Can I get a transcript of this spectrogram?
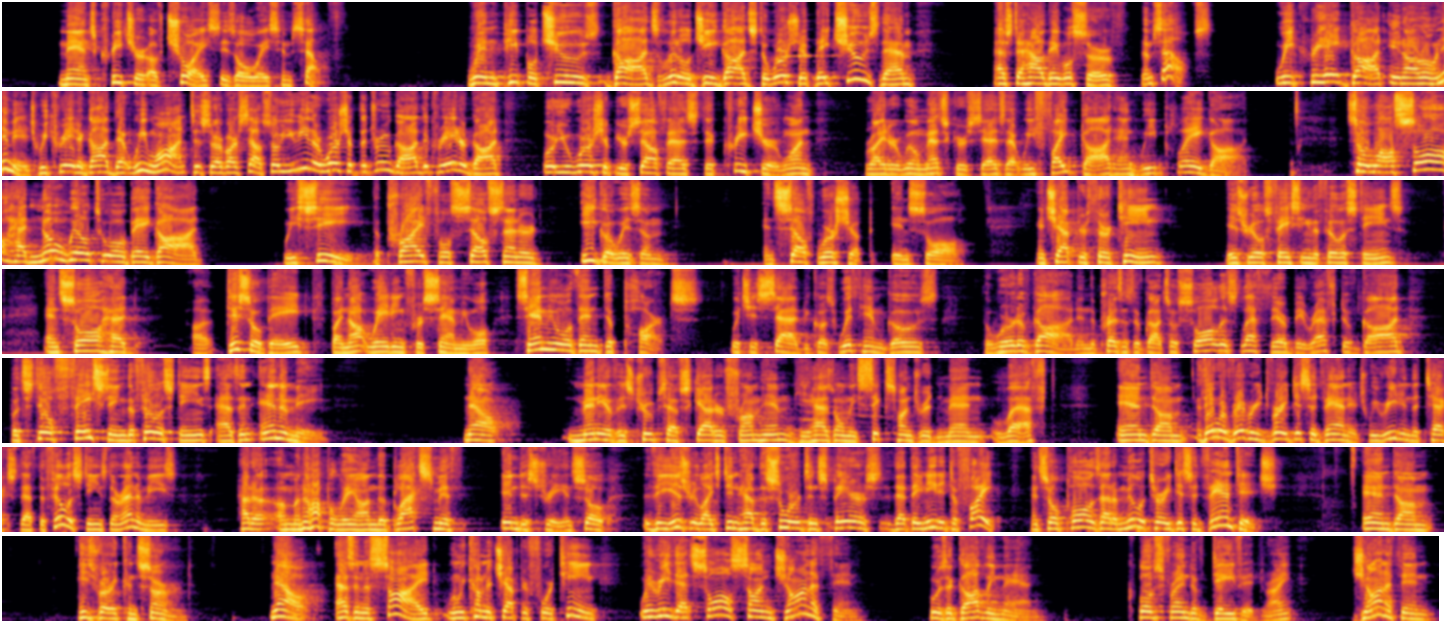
man's creature of choice is always himself. When people choose gods, little g gods to worship, they choose them as to how they will serve themselves we create God in our own image. We create a God that we want to serve ourselves. So you either worship the true God, the creator God, or you worship yourself as the creature. One writer, Will Metzger, says that we fight God and we play God. So while Saul had no will to obey God, we see the prideful, self centered egoism and self worship in Saul. In chapter 13, Israel's facing the Philistines, and Saul had uh, disobeyed by not waiting for Samuel. Samuel then departs, which is sad because with him goes the word of God and the presence of God. So Saul is left there bereft of God, but still facing the Philistines as an enemy. Now, many of his troops have scattered from him. He has only 600 men left. And um, they were very, very disadvantaged. We read in the text that the Philistines, their enemies, had a, a monopoly on the blacksmith industry. And so the Israelites didn't have the swords and spears that they needed to fight. And so Paul is at a military disadvantage. And um, he's very concerned. Now, as an aside, when we come to chapter 14, we read that Saul's son Jonathan, who was a godly man, close friend of David, right? Jonathan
